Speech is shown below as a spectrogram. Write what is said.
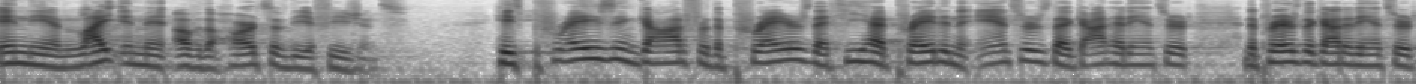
in the enlightenment of the hearts of the Ephesians. He's praising God for the prayers that he had prayed and the answers that God had answered, the prayers that God had answered,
